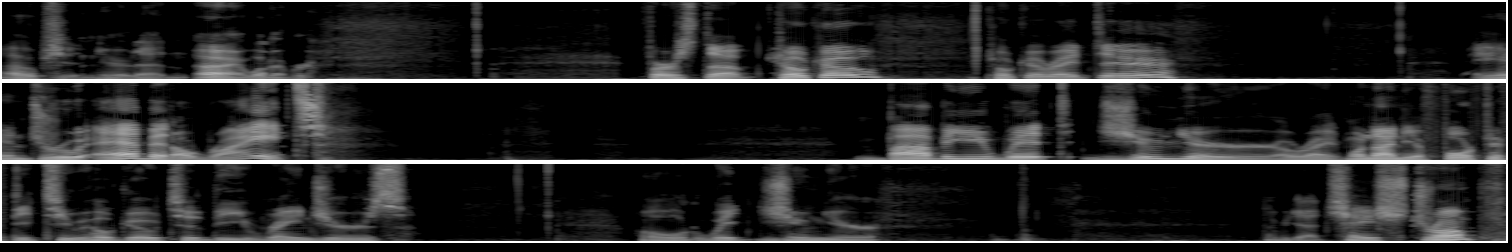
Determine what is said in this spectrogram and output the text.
I hope she didn't hear that. All right, whatever. First up, Coco. Coco right there. Andrew Abbott. All right. Bobby Witt Jr. All right, 190 of 452. He'll go to the Rangers. Old Witt Jr. Then we got Chase Strumpf.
